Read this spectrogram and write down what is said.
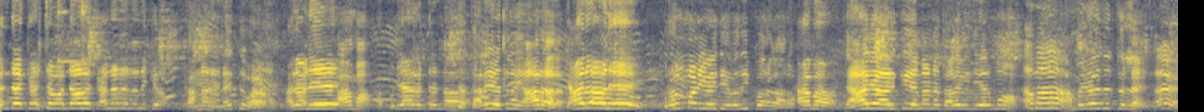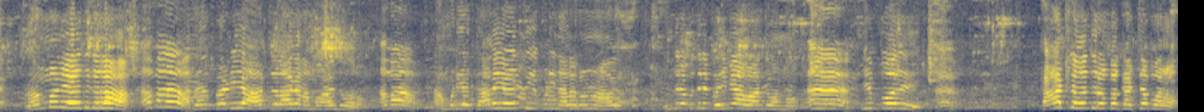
எந்த கஷ்டம் வந்தாலும் கண்ணனை நினைக்கிறோம். கண்ணை நினைத்து வாழணும். அதானே? ஆமா. அப்படியாகட்டும் இந்த தலையெழுத்துல யாரால யாராலே பிரம்மன் எழுதிய விதிப்பிரகாரம் ஆமா. யார் யாருக்கு என்னென்ன தலைவிதி ஏறுமோ ஆமா. நம்ம எழுதுறது இல்ல பிரம்மன் எழுதுகிறான். ஆமா. அதன்படி ஆற்றலாக நம்ம வாழ்ந்து வரோம். ஆமா. நம்முடைய தலையெழுத்து இப்படி நடக்கணும் இந்திரபத்தில பெருமையா வாழ்ந்து வந்தோம். இப்போது. காட்டுல வந்து ரொம்ப கஷ்டப்படுறோம்.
